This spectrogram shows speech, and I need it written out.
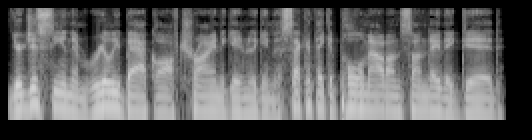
you're just seeing them really back off trying to get into the game. The second they could pull him out on Sunday, they did.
